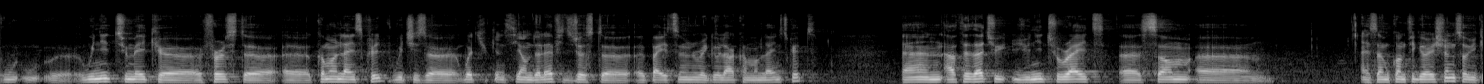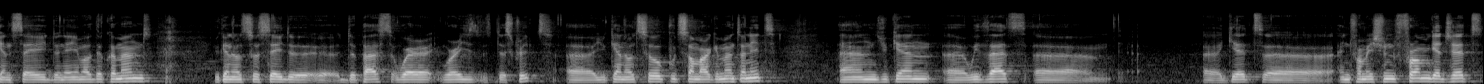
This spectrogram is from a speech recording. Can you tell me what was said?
we need to make uh, first a, a, command line script, which is uh, what you can see on the left. It's just a, a, Python regular command line script. And after that, you, you need to write uh, some, um, some configuration. So you can say the name of the command. You can also say the, the path, where, where is the script. Uh, you can also put some argument on it. And you can, uh, with that, uh, uh, get uh, information from Gadget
